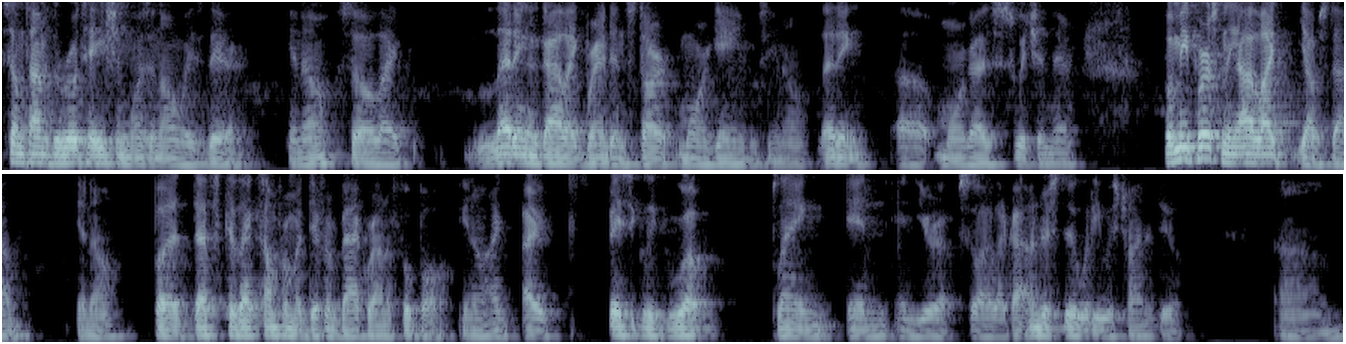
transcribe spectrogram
sometimes the rotation wasn't always there, you know? So like letting a guy like Brandon start more games, you know, letting uh, more guys switch in there. But me personally, I like Jaap Stam, you know, but that's because I come from a different background of football. You know, I, I basically grew up playing in in Europe, so I like I understood what he was trying to do. Um,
